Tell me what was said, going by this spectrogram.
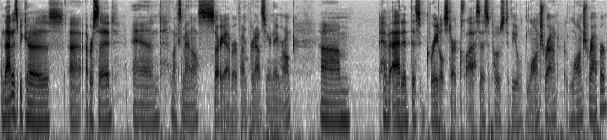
And that is because uh, AbrarSyed and LexManos, sorry Aber if I'm pronouncing your name wrong, um, have added this Gradle start class as opposed to the old launch, wrap, launch wrapper.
